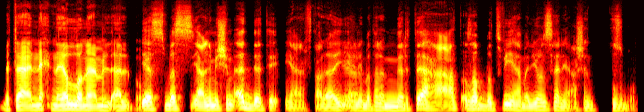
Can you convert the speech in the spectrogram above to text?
بتاع إن إحنا يلا نعمل ألبوم. yes بس يعني مش مقدته يعني عرفت علي؟ يعني مثلا مرتاح قعدت أظبط فيها مليون سنه عشان تزبط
